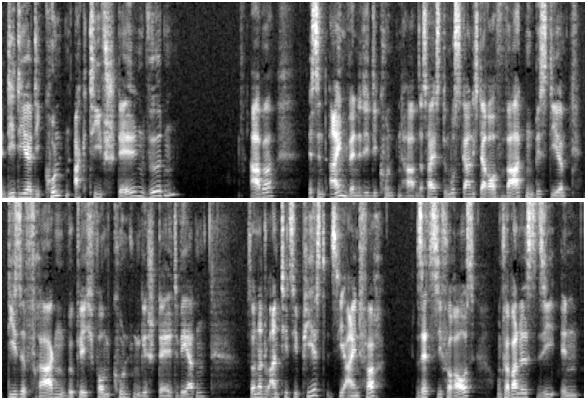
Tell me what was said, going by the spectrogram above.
die dir die Kunden aktiv stellen würden, aber es sind Einwände, die die Kunden haben. Das heißt, du musst gar nicht darauf warten, bis dir diese Fragen wirklich vom Kunden gestellt werden, sondern du antizipierst sie einfach, setzt sie voraus und verwandelst sie in,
